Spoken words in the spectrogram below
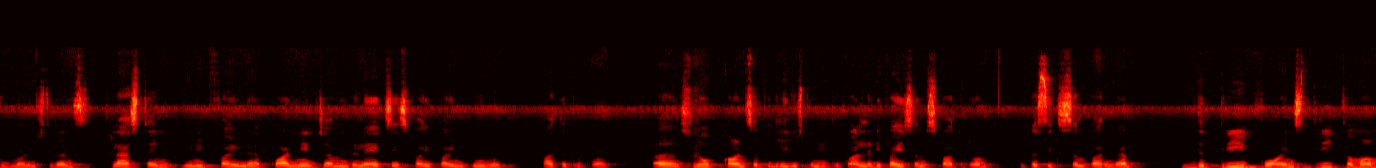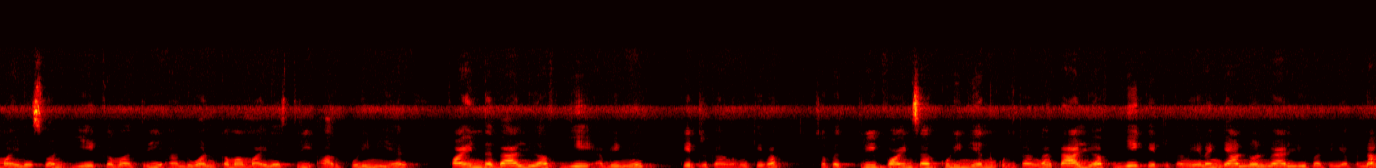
Good morning students class ten unit ஃபைவ்ல குவாடினேட் ஜாமெண்ட்ரியில் எக்ஸசைஸ் ஃபைவ் பாயிண்ட் டூ பார்த்துட்ருக்கோம் ஸ்லோப் கான்செப்ட் இதில் யூஸ் பண்ணிகிட்ருக்கோம் ஆல்ரெடி ஃபைவ் சம்ஸ் பார்த்துட்டோம். இப்போ சிக்ஸ் சம் பாருங்கள் இந்த three points three comma minus one A comma three and one comma minus three are collinear find the value of A அப்படின்னு கேட்டிருக்காங்க. ஓகேவா ஸோ இப்போ த்ரீ பாயிண்ட்ஸ் ஆர் கொலினியர்னு கொடுத்துட்டாங்க. வேல்யூ ஆஃப் ஏ கேட்டிருக்காங்க. ஏன்னா இங்கே அன்னோன் வேல்யூ பார்த்தீங்க அப்படின்னா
